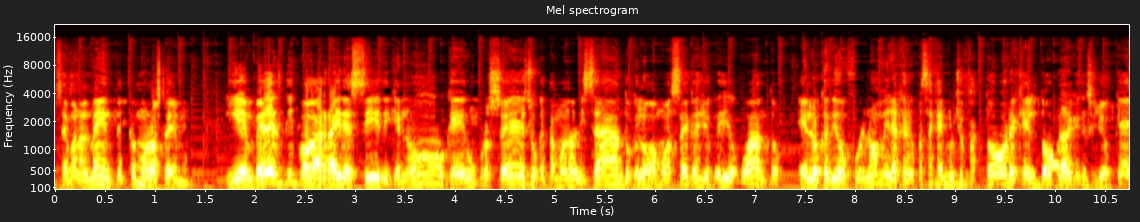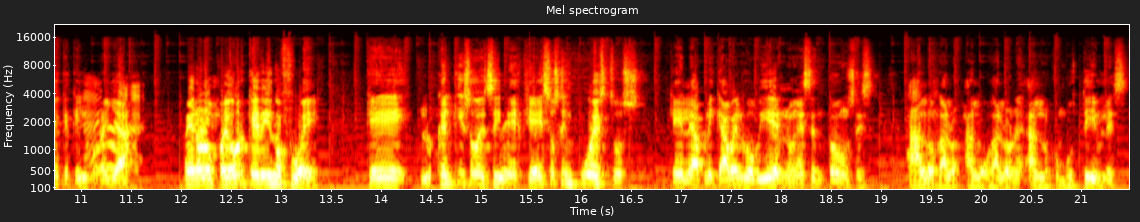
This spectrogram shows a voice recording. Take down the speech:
semanalmente, ¿cómo lo hacemos? Y en vez del tipo agarrar y decir que no, que es un proceso, que estamos analizando, que lo vamos a hacer, que yo qué sé yo cuánto, él lo que dijo fue, no, mira, que lo que pasa es que hay muchos factores, que el dólar, que qué sé yo qué, que aquí y por allá. Ah. Pero lo peor que dijo fue que lo que él quiso decir es que esos impuestos que le aplicaba el gobierno en ese entonces a los, a los galones, a los combustibles,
